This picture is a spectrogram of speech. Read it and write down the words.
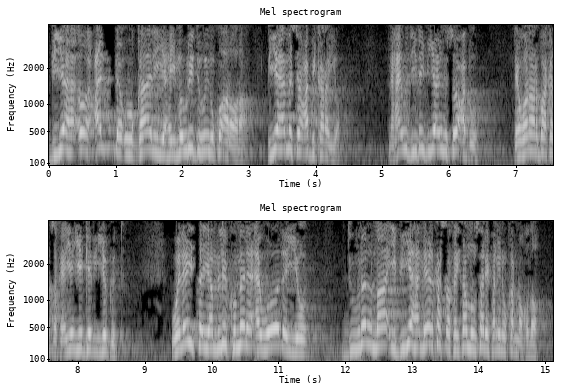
biyaha oo caza uu qaali yahay mawriduhu inuu ku arooraa biyaha ma soo cabbi karayo. Maxaa u diiday biyaha inuu soo cabo dee waraar ka sokeeya iyo gebi iyo god walaysa yamliku mana awoodayo duunalmaa'i biyaha meel ka sokaysa munsarifan inuu ka noqdo.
